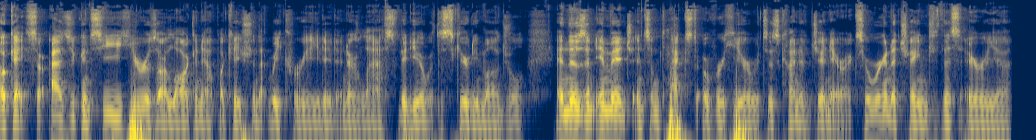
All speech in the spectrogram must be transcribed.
Okay, so as you can see, here is our login application that we created in our last video with the security module. And there's an image and some text over here, which is kind of generic. So we're going to change this area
